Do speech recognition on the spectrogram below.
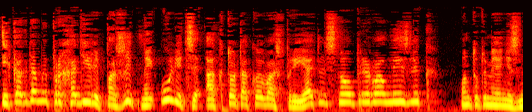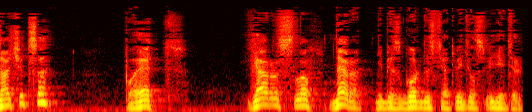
И когда мы проходили по Житной улице, а кто такой ваш приятель, снова прервал Мезлик? Он тут у меня не значится. Поэт Ярослав Нерот, не без гордости ответил свидетель.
